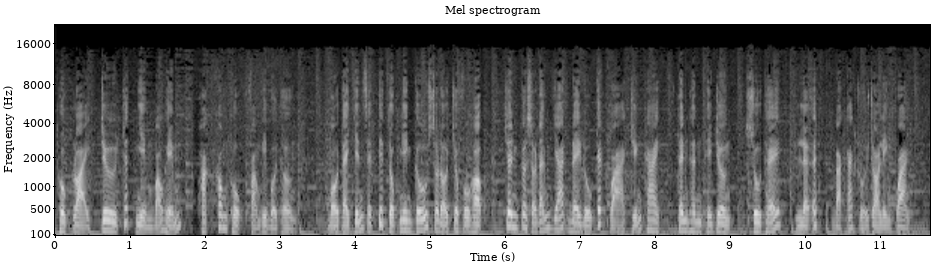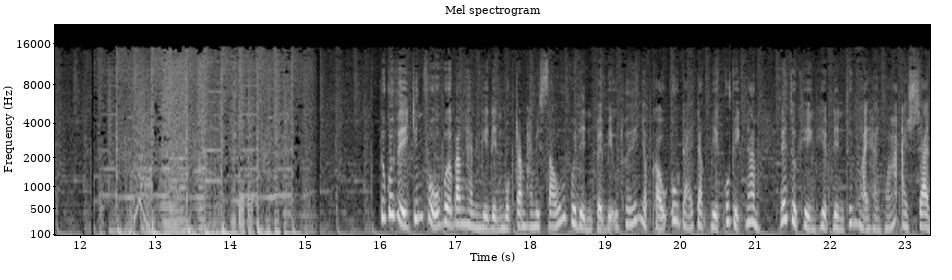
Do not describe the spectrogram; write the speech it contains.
thuộc loại trừ trách nhiệm bảo hiểm hoặc không thuộc phạm vi bồi thường. Bộ Tài chính sẽ tiếp tục nghiên cứu sửa đổi cho phù hợp trên cơ sở đánh giá đầy đủ kết quả triển khai, tình hình thị trường, xu thế, lợi ích và các rủi ro liên quan. Thưa quý vị, Chính phủ vừa ban hành Nghị định 126 quy định về biểu thuế nhập khẩu ưu đãi đặc biệt của Việt Nam để thực hiện Hiệp định Thương mại Hàng hóa ASEAN,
